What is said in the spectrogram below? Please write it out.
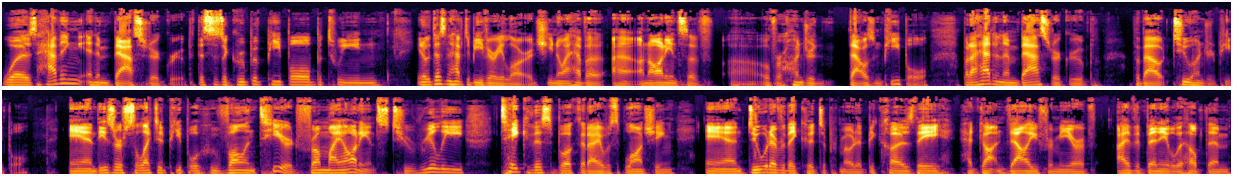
was having an ambassador group. This is a group of people between, you know, it doesn't have to be very large. You know, I have a, a an audience of uh, over 100,000 people, but I had an ambassador group of about 200 people. And these are selected people who volunteered from my audience to really take this book that I was launching and do whatever they could to promote it because they had gotten value from me or have I've been able to help them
